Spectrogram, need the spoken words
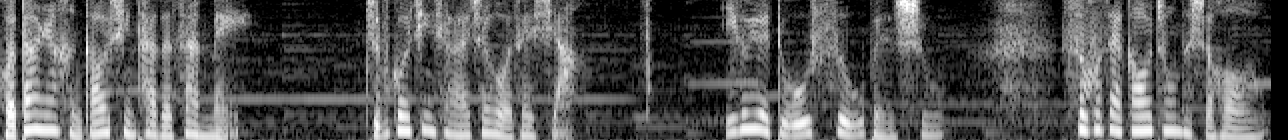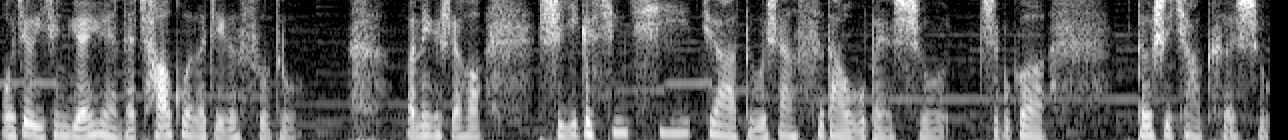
我当然很高兴他的赞美，只不过静下来之后，我在想，一个月读四五本书，似乎在高中的时候我就已经远远的超过了这个速度。我那个时候是一个星期就要读上四到五本书，只不过都是教科书。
